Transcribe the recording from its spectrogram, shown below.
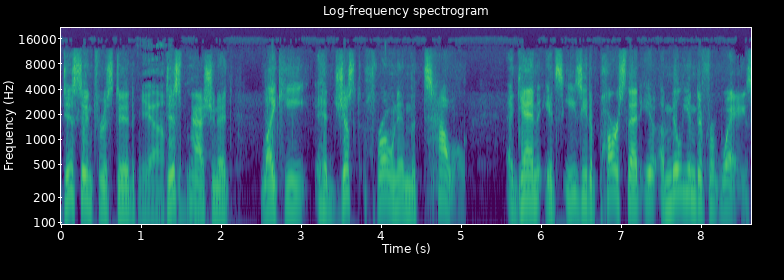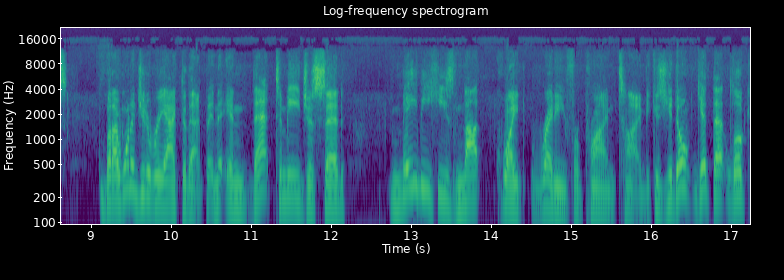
disinterested, Yeah. dispassionate, like he had just thrown in the towel. Again, it's easy to parse that a million different ways, but I wanted you to react to that. And, and that to me just said, maybe he's not quite ready for prime time because you don't get that look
